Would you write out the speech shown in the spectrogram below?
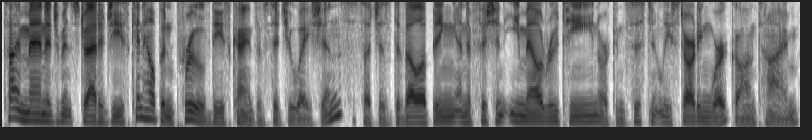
Time management strategies can help improve these kinds of situations, such as developing an efficient email routine or consistently starting work on time.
